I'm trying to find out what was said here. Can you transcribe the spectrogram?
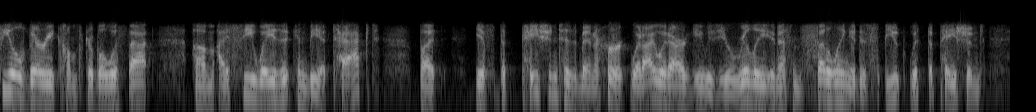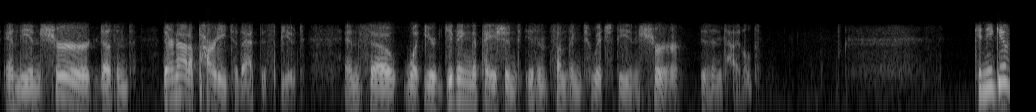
feel very comfortable with that. Um, I see ways it can be attacked, but if the patient has been hurt, what I would argue is you're really, in essence, settling a dispute with the patient, and the insurer doesn't, they're not a party to that dispute. And so what you're giving the patient isn't something to which the insurer is entitled. Can you give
